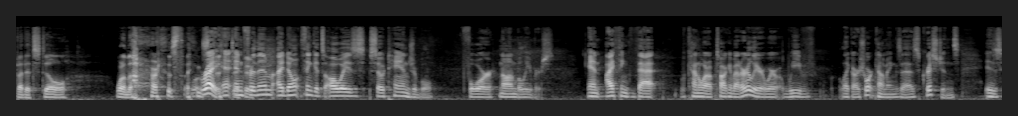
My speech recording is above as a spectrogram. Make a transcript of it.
but it's still one of the hardest things. Right. And, and for them, I don't think it's always so tangible for non believers. And I think that kind of what I'm talking about earlier, where we've, like our shortcomings as Christians, is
